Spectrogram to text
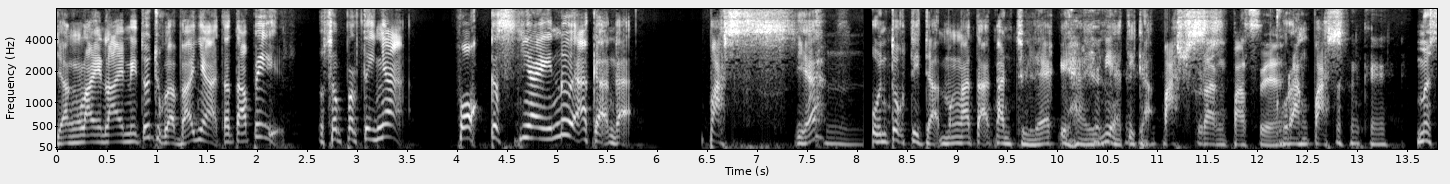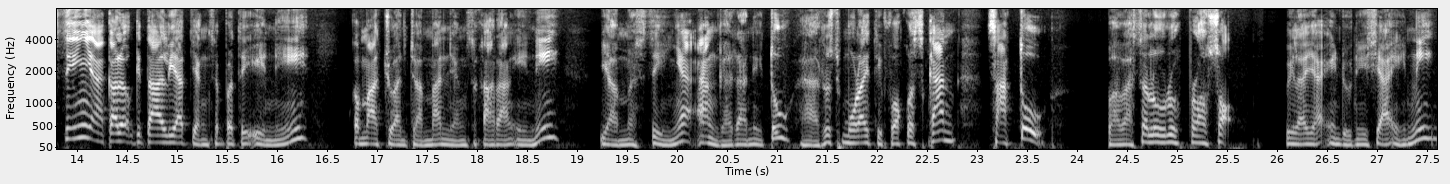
yang lain-lain itu juga banyak tetapi sepertinya fokusnya ini agak enggak pas ya untuk tidak mengatakan jelek ya ini ya tidak pas Kurang pas ya. kurang pas Oke. mestinya kalau kita lihat yang seperti ini kemajuan zaman yang sekarang ini ya mestinya anggaran itu harus mulai difokuskan satu bahwa seluruh pelosok wilayah Indonesia ini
